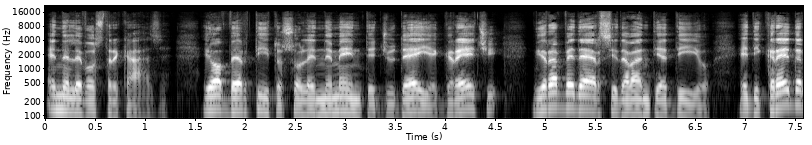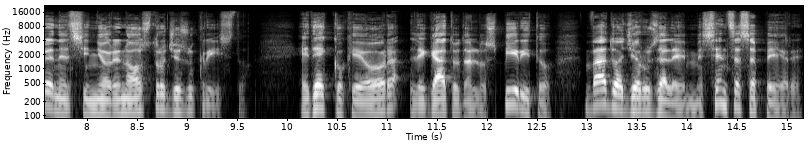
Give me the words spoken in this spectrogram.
e nelle vostre case, e ho avvertito solennemente giudei e greci di ravvedersi davanti a Dio e di credere nel Signore nostro Gesù Cristo. Ed ecco che ora, legato dallo Spirito, vado a Gerusalemme senza sapere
